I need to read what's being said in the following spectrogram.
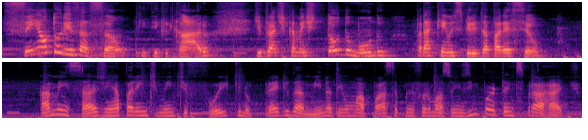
sem autorização, que fique claro, de praticamente todo mundo para quem o espírito apareceu. A mensagem aparentemente foi que no prédio da mina tem uma pasta com informações importantes para a rádio.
